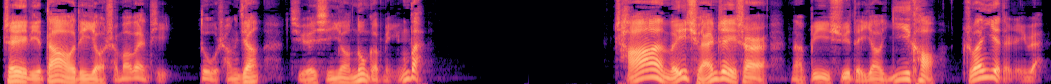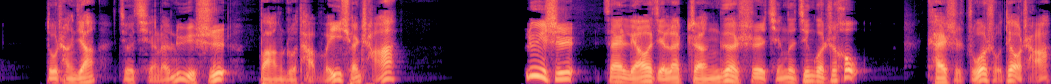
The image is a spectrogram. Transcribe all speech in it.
这里到底有什么问题？杜长江决心要弄个明白。查案维权这事儿，那必须得要依靠专业的人员。杜长江就请了律师帮助他维权查案。律师在了解了整个事情的经过之后，开始着手调查、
